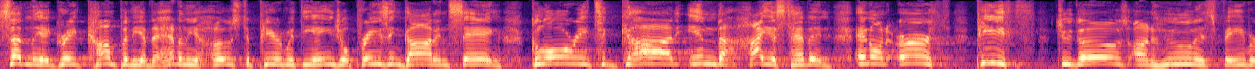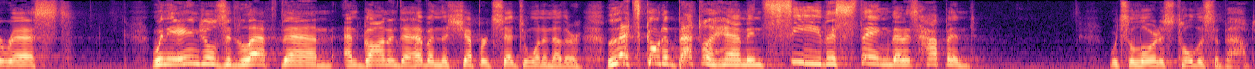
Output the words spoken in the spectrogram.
Suddenly, a great company of the heavenly host appeared with the angel, praising God and saying, Glory to God in the highest heaven, and on earth, peace to those on whom his favor rests. When the angels had left them and gone into heaven, the shepherds said to one another, Let's go to Bethlehem and see this thing that has happened, which the Lord has told us about.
